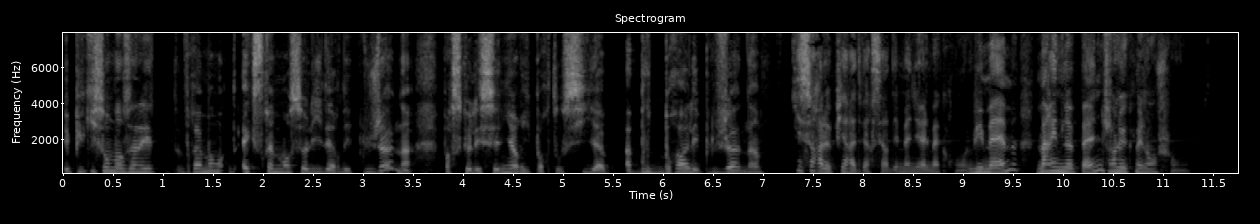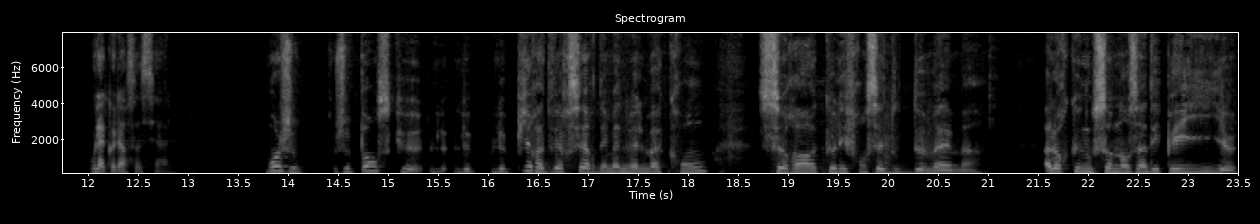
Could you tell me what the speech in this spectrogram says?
et puis qui sont dans un état vraiment extrêmement solidaire des plus jeunes, parce que les seniors, ils portent aussi à, bout de bras les plus jeunes. Qui sera le pire adversaire d'Emmanuel Macron? Lui-même, Marine Le Pen, Jean-Luc Mélenchon Ou la colère sociale? Moi, je, pense que le pire adversaire d'Emmanuel Macron sera que les Français doutent d'eux-mêmes. Alors que nous sommes dans un des pays euh,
